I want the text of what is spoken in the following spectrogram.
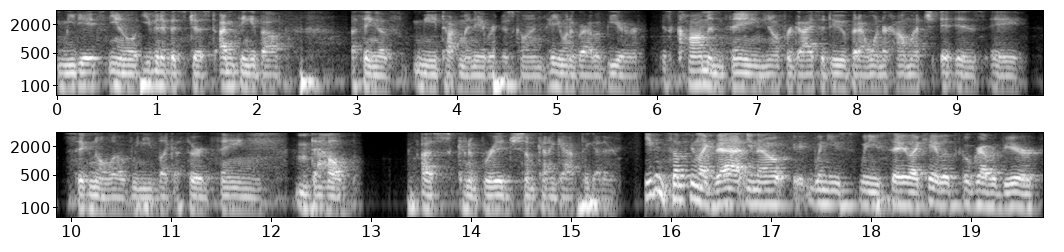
mediates you know even if it's just i'm thinking about a thing of me talking to my neighbor and just going hey you want to grab a beer? Is a common thing you know for guys to do but i wonder how much it is a signal of we need like a third thing to mm-hmm. help us kind of bridge some kind of gap together. Even something like that you know when you when you say like hey let's go grab a beer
